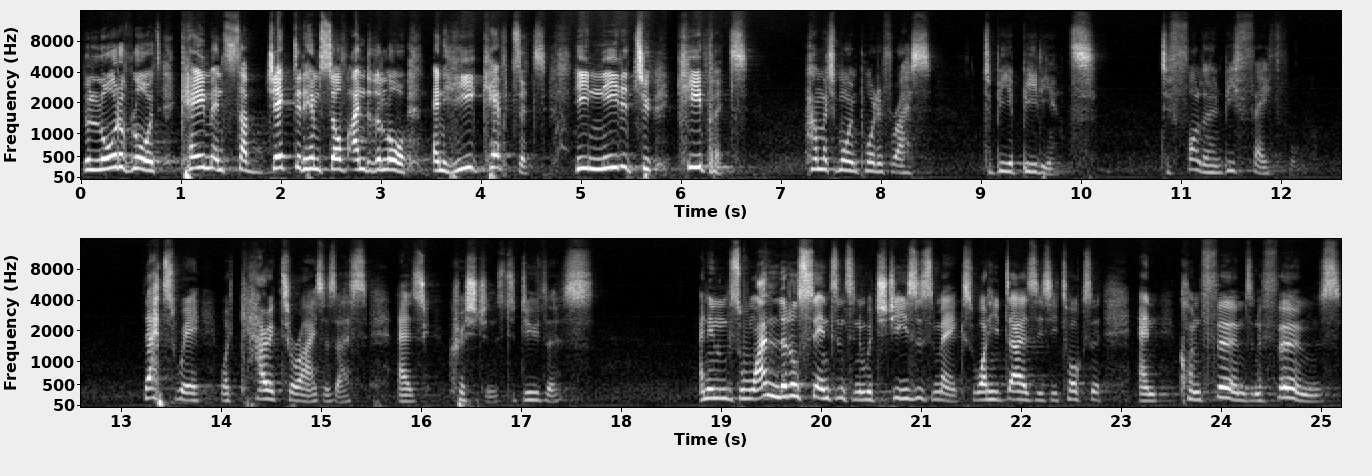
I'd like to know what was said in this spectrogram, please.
the Lord of Lords, came and subjected himself under the law, and he kept it. He needed to keep it. How much more important for us to be obedient, to follow and be faithful. That's where what characterizes us as Christians to do this. And in this one little sentence in which Jesus makes, what he does is he talks and confirms and affirms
